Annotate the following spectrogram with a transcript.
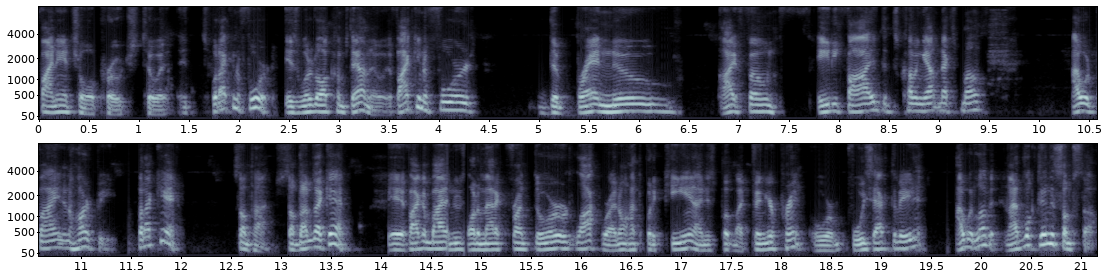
financial approach to it. It's what I can afford, is what it all comes down to. If I can afford the brand new iPhone 85 that's coming out next month, I would buy it in a heartbeat, but I can't sometimes. Sometimes I can. If I can buy a new automatic front door lock where I don't have to put a key in, I just put my fingerprint or voice activate it, I would love it. And I've looked into some stuff.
